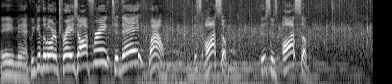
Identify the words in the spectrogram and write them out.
Amen. Can we give the Lord a praise offering today? Wow, this is awesome. This is awesome.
